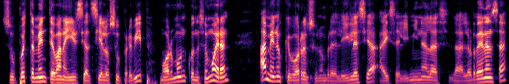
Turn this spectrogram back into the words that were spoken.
supuestamente van a irse al cielo super VIP, mormón, cuando se mueran, a menos que borren su nombre de la iglesia, ahí se elimina la, la ordenanza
